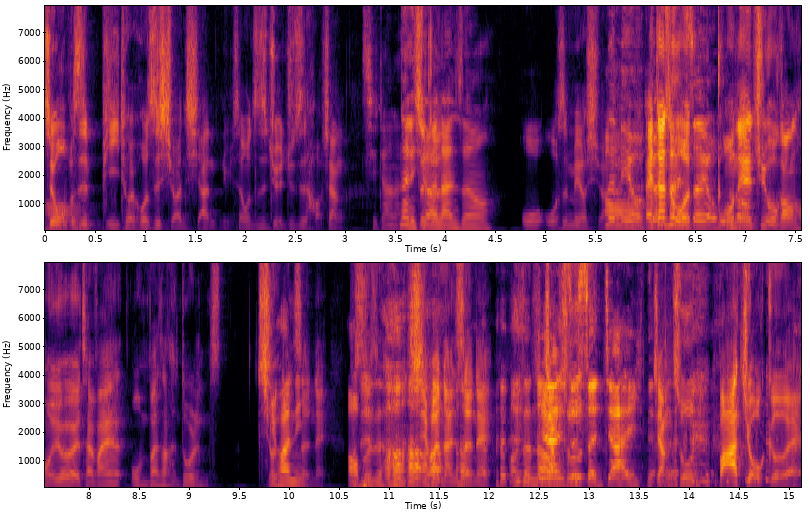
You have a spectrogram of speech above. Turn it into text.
所以我不是劈腿或是喜欢其他女生，我只是觉得就是好像其他男，那你喜欢男生哦？我我是没有喜欢，那你有哎，但是我我那天去我高中同学会才发现，我们班上很多人喜欢你。哦，不是。喜欢男生哎，哦真的，讲出沈佳宜，讲出八九个哎，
